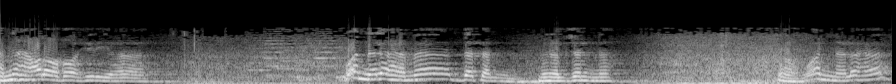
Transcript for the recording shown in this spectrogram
أنها على ظاهرها وأن لها مادة من الجنة. وأن لها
